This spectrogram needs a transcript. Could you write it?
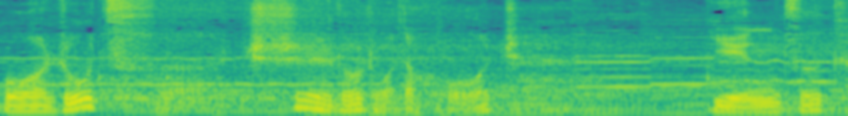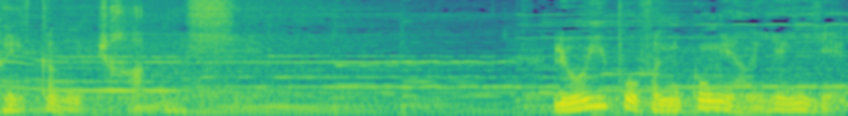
我如此赤裸裸的活着，影子可以更长些，留一部分供养阴影。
